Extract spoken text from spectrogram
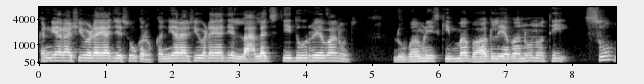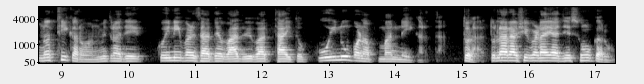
કન્યા રાશિવાળાએ આજે શું કરવું? કન્યા રાશિવાળાએ આજે લાલચથી દૂર રહેવાનું જ. લોભામણી સ્કીમમાં ભાગ લેવાનો નથી. શું નથી કરવાનું? મિત્રો, આજે કોઈની પણ સાથે વાદ વિવાદ થાય તો કોઈનું પણ અપમાન નહીં કરતા. તુલા તુલા રાશિવાળાએ આજે શું કરવું?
